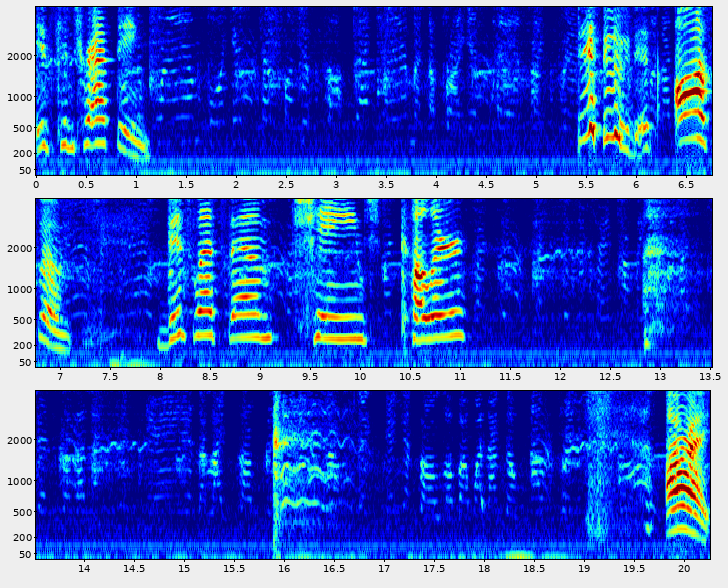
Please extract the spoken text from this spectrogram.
is contracting. Dude, it's awesome. This lets them change color All right.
